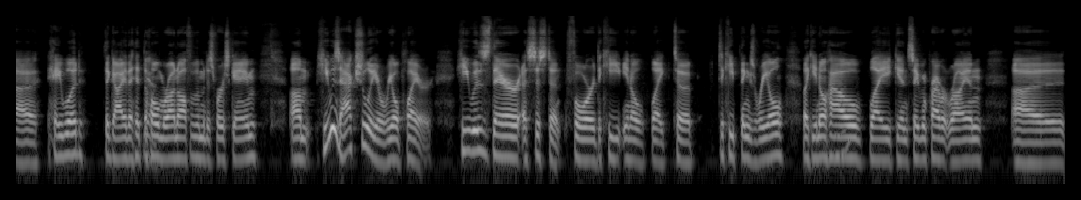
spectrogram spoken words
uh, Haywood, the guy that hit the Yeah. home run off of him in his first game. Um, he was actually a real player. He was their assistant for to keep you know like to to keep things real. Like you know how like in Saving Private Ryan, uh,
